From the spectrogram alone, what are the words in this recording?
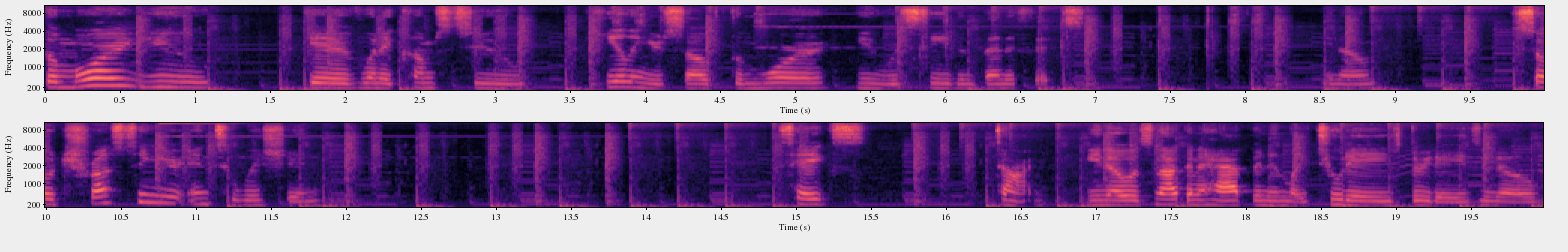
the more you give when it comes to healing yourself, the more you receive in benefits. You know? So, trusting your intuition takes time. You know, it's not going to happen in like two days, three days, you know.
